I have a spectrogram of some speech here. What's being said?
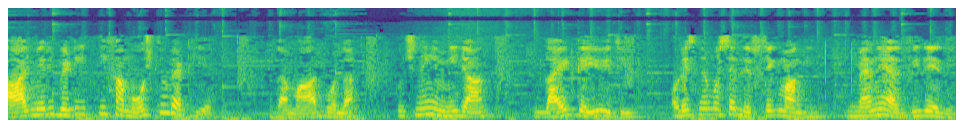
आज मेरी बेटी इतनी खामोश क्यों बैठी है? दामाद बोला, कुछ नहीं अम्मी जान, लाइट गई हुई थी और इसने मुझसे लिपस्टिक मांगी, मैंने एल्फी दे दी।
